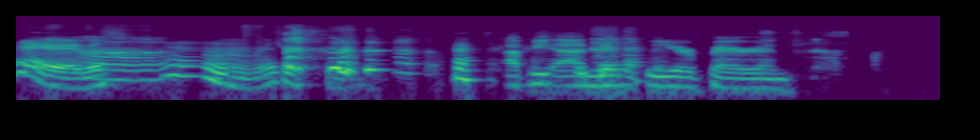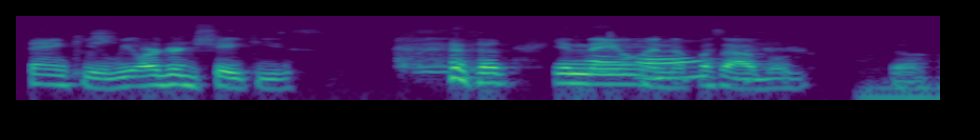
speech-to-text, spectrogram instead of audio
Hey, that's Ah. hmm, interesting. Happy anniversary to your parents. Thank you. We ordered shakies. that, yun na yung ano, Aw. pasabog. So,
